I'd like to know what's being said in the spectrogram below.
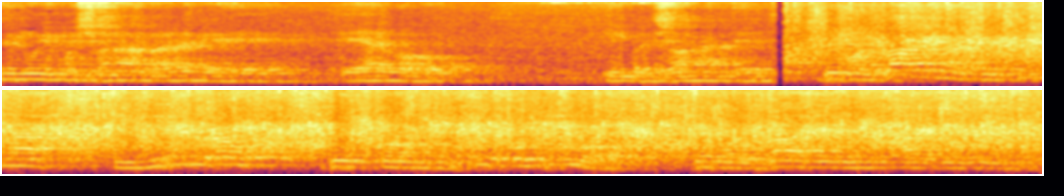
estoy muy emocionado, la verdad que es algo impresionante. de Volkswagen Argentina y miembro del Comité Ejecutivo de Volkswagen Argentina.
